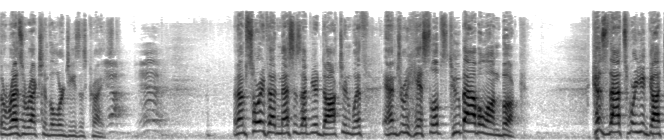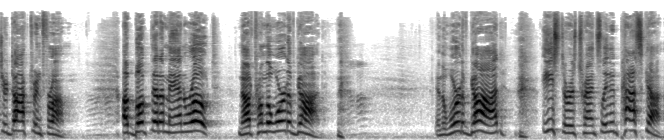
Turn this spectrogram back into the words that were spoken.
the resurrection of the Lord Jesus Christ. Yeah. Yeah. And I'm sorry if that messes up your doctrine with Andrew Hislop's Two Babylon book. because that's where you got your doctrine from. A book that a man wrote, not from the Word of God. In the Word of God, Easter is translated Pascha.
